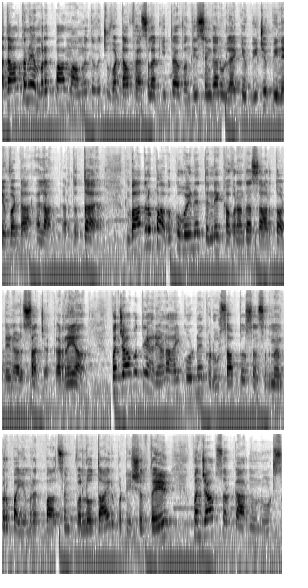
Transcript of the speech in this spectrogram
ਅਦਾਲਤ ਨੇ ਅੰਮ੍ਰਿਤਪਾਲ ਮਾਮਲੇ ਦੇ ਵਿੱਚ ਵੱਡਾ ਫੈਸਲਾ ਕੀਤਾ ਹੈ। ਬੰਦੀ ਸਿੰਘਾਂ ਨੂੰ ਲੈ ਕੇ ਬੀਜੇਪੀ ਨੇ ਵੱਡਾ ਐਲਾਨ ਕਰ ਦਿੱਤਾ ਹੈ। ਬਾਦਲ ਭਾਵਕ ਹੋਏ ਨੇ, ਤਿੰਨੇ ਖਬਰਾਂ ਦਾ ਸਾਰ ਤੁਹਾਡੇ ਨਾਲ ਸਾਂਝਾ ਕਰ ਰਹੇ ਹਾਂ। ਪੰਜਾਬ ਅਤੇ ਹਰਿਆਣਾ ਹਾਈ ਕੋਰਟ ਨੇ ਖਡੂਰ ਸਾਹਿਬ ਤੋਂ ਸੰਸਦ ਮੈਂਬਰ ਭਾਈ ਅਮਰਿਤਪਾਲ ਸਿੰਘ ਵੱਲੋਂ ਦਾਇਰ ਪਟੀਸ਼ਨ ਤੇ ਪੰਜਾਬ ਸਰਕਾਰ ਨੂੰ ਨੋਟਿਸ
